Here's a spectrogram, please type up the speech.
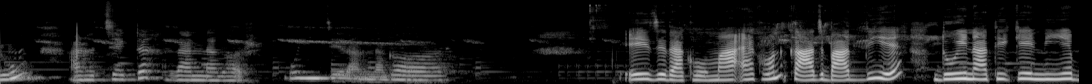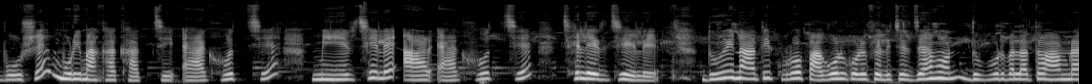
রুম আর হচ্ছে একটা রান্নাঘর। ওই যে রান্নাঘর। এই যে দেখো, মা এখন কাজ বাদ দিয়ে দুই নাতিকে নিয়ে বসে মুড়ি মাখা খাচ্ছে। এক হচ্ছে মেয়ের ছেলে আর এক হচ্ছে ছেলের ছেলে। দুই নাতি পুরো পাগল করে ফেলেছে। যেমন দুপুরবেলা তো আমরা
